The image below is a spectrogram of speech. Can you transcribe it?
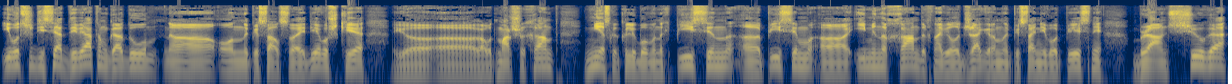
И вот в 69-м году э, он написал своей девушке, ее э, зовут Марши Хант, несколько любовных писем. Э, писем. Э, именно Хан вдохновила Джаггера на написание его песни Brown Sugar.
